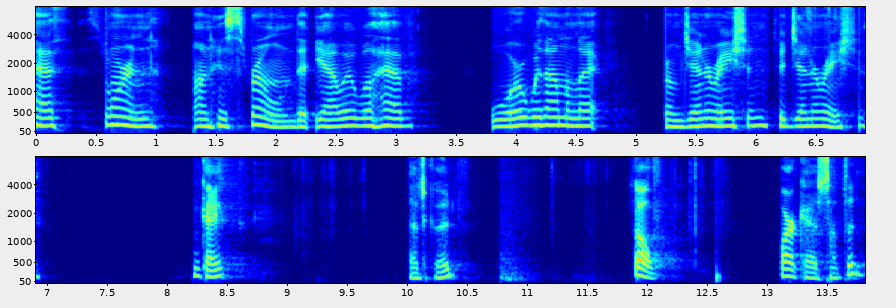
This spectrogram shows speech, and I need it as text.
hath sworn on his throne that Yahweh will have war with Amalek from generation to generation. Okay. That's good. So, Mark has something.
